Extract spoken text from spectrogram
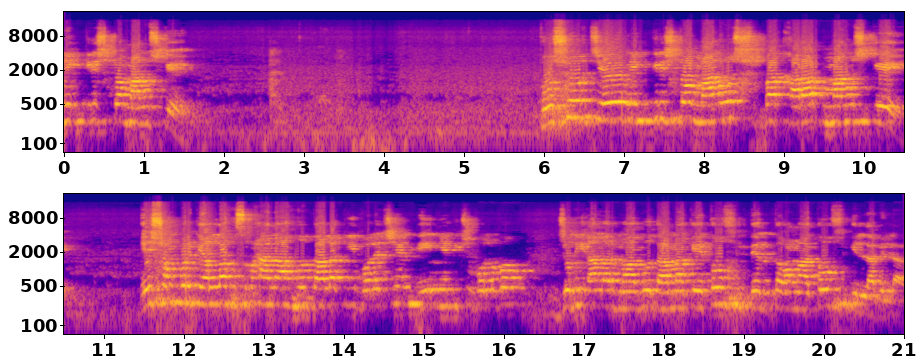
নিকৃষ্ট মানুষকে পশুর চেয়েও নিকৃষ্ট মানুষ বা খারাপ মানুষকে এই সম্পর্কে আল্লাহ কি বলেছেন? এই নিয়ে কিছু বলব। যদি আমার মাবুদ আমাকে তৌফিক দেন, তো আমার তৌফিক ইল্লা বিল্লাহ।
